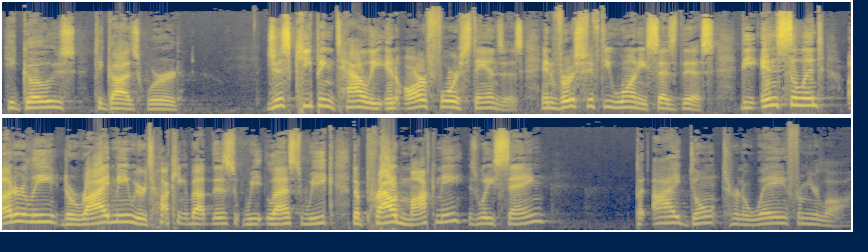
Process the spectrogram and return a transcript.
He goes to God's word. Just keeping tally in our four stanzas. In verse 51, he says this The insolent utterly deride me. We were talking about this week, last week. The proud mock me, is what he's saying. But I don't turn away from your law.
